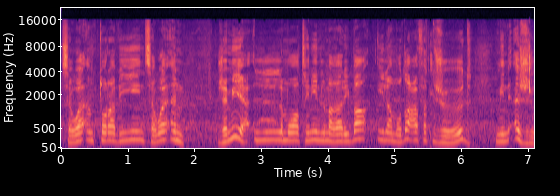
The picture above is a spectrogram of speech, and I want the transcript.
سواء الترابيين سواء جميع المواطنين المغاربة إلى مضاعفة الجهود من أجل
